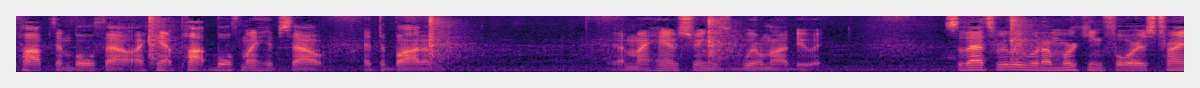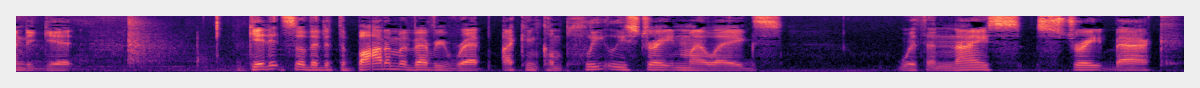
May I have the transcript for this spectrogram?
pop them both out. I can't pop both my hips out at the bottom. Uh, my hamstrings will not do it. So that's really what I'm working for is trying to get get it so that at the bottom of every rep, I can completely straighten my legs with a nice straight back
